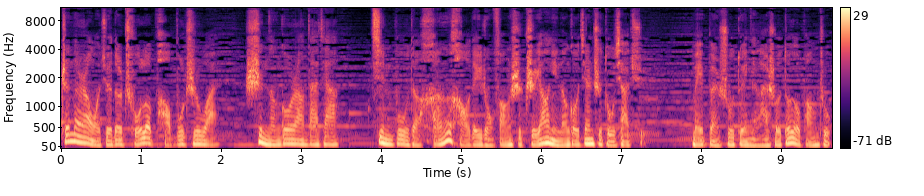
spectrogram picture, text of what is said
真的让我觉得，除了跑步之外，是能够让大家进步的很好的一种方式。只要你能够坚持读下去，每本书对你来说都有帮助。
